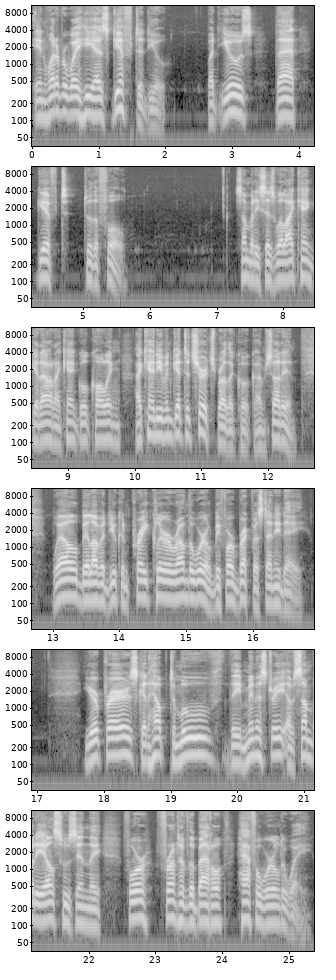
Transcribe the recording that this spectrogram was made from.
in whatever way He has gifted you, but use that gift to the full. Somebody says, Well, I can't get out. I can't go calling. I can't even get to church, Brother Cook. I'm shut in. Well, beloved, you can pray clear around the world before breakfast any day. Your prayers can help to move the ministry of somebody else who's in the forefront of the battle half a world away.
